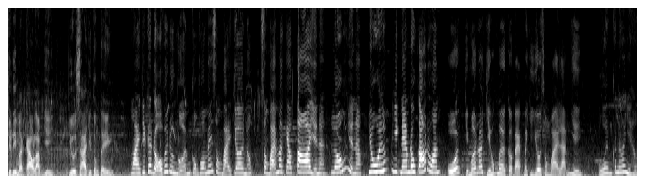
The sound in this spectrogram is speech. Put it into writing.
Chứ đi Macau làm gì? Vừa xa vừa tốn tiền. Ngoài chơi cá độ với đua ngựa em còn vô mấy sòng bài chơi nữa. Sòng bài Macau to vậy nè Lớn vậy nè. Vui lắm Việt Nam đâu có đâu anh. Ủa chị mới nói chị không mê cờ bạc mà chị vô sòng bài làm gì? Ủa em có nói vậy hả?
